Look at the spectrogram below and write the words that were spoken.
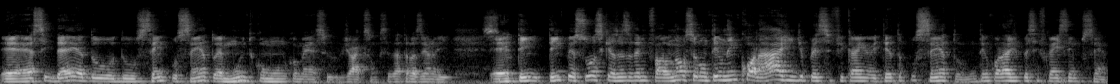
é, essa ideia do, do 100% é muito comum no comércio, Jackson, que você está trazendo aí. É, tem, tem pessoas que às vezes até me falam, não, eu não tenho nem coragem de precificar em 80%, não tenho coragem de precificar em 100%.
